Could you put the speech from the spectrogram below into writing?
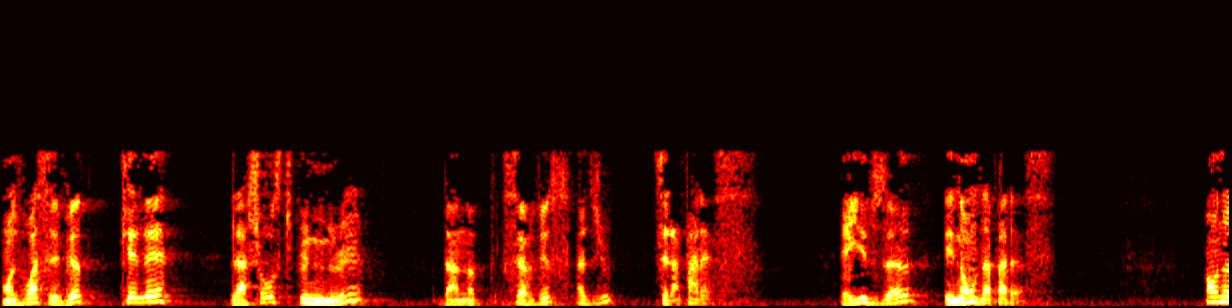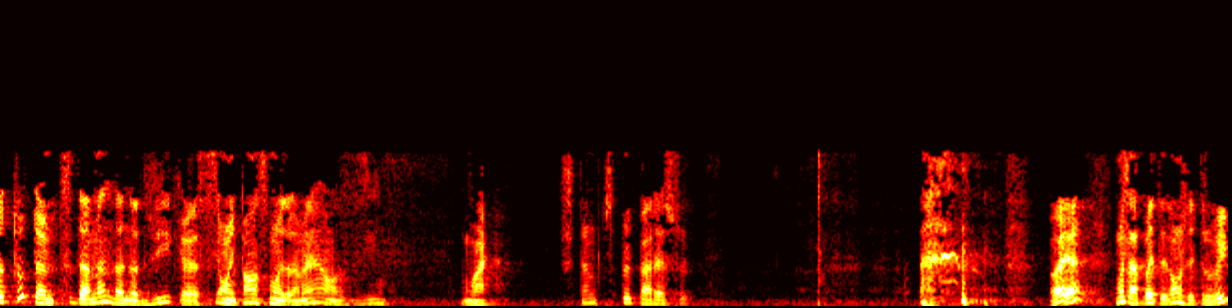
On le voit assez vite. Quelle est la chose qui peut nous nuire dans notre service à Dieu? C'est la paresse. Ayez du zèle et non de la paresse. On a tout un petit domaine dans notre vie que si on y pense moindrement, on se dit Ouais, je suis un petit peu paresseux. oui, hein? Moi, ça n'a pas été long, je l'ai trouvé.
